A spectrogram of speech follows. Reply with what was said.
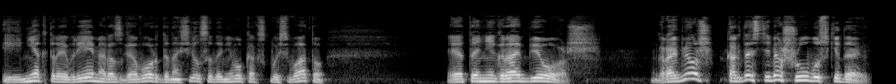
и некоторое время разговор доносился до него как сквозь вату. «Это не грабеж. Грабеж, когда с тебя шубу скидают.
